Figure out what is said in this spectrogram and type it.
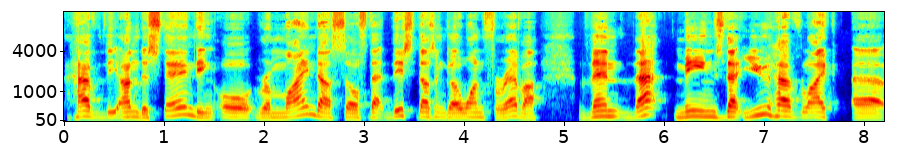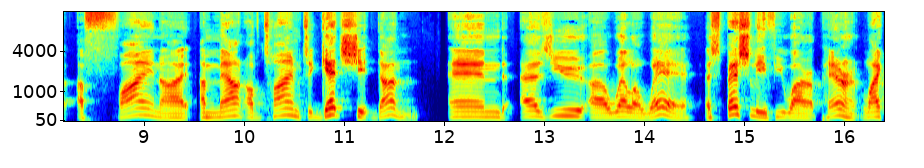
have the understanding or remind ourselves that this doesn't go on forever, then that means that you have like a, a finite amount of time to get shit done. And as you are well aware, especially if you are a parent, like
